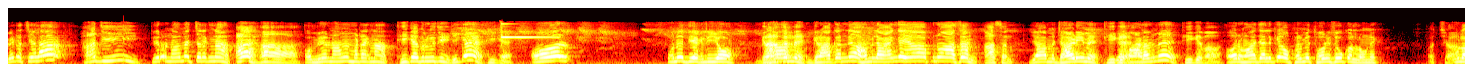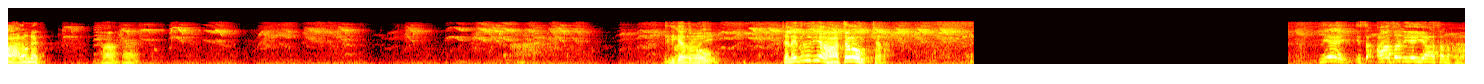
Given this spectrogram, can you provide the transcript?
बेटा चेला? हाँ जी। तेरा नाम है चरकनाथ। आहा और मेरा नाम है मटकनाथ। ठीक है गुरुजी। ठीक है? ठीक है। और उन्हें देख लियो। ग्राहकन ने? हाँ, ग्राहकन ने हम लगाएँगे यहाँ अपना आसन। आसन। या में झाड़ी में ठीक है। पहाड़न में। ठीक है बाबा। और वहाँ चल के और फिर मैं थोड़ी सी कर लूँ अच्छा। वो लगा लूँ हाँ। ठीक है गुरुजी। चले गुरुजी आप? हाँ चलो। चलो। ये इस आसन यही आसन अपना।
